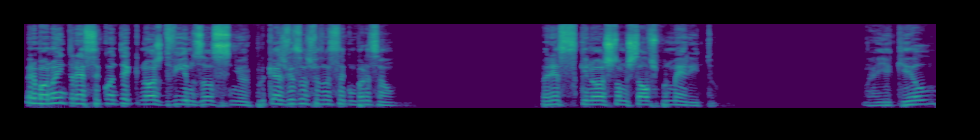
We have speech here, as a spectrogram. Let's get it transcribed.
Meu irmão, não interessa quanto é que nós devíamos ao Senhor, porque às vezes vamos fazer essa comparação. Parece que nós somos salvos por mérito. E aquele.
